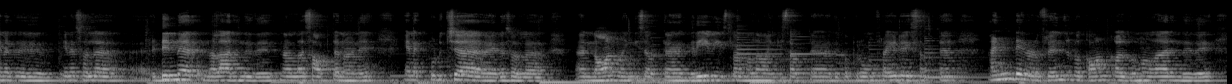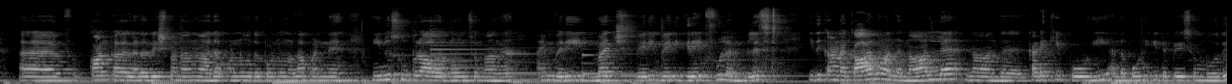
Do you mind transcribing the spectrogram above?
எனக்கு என்ன சொல்ல டின்னர் நல்லா இருந்தது. நல்லா சாப்பிட்டேன் நான். எனக்கு பிடிச்ச என்ன சொல்ல நான் வாங்கி சாப்பிட்டேன். கிரேவிஸ்லாம் நல்லா வாங்கி சாப்பிட்டேன். அதுக்கப்புறம் ஃப்ரைட் ரைஸ் சாப்பிட்டேன். அண்ட் என்னோடய ஃப்ரெண்ட்ஸோட கான் கால் ரொம்ப நல்லா இருந்தது. கான் கால் எல்லாரும் விஷ் பண்ணாங்க. அதை பண்ணும் இதை பண்ணும் நல்லா பண்ணு. இன்னும் சூப்பராக வரணும்னு சொன்னாங்க. I am very much very very grateful and blessed இதுக்கான காரணம் அந்த நாளில் நான் அந்த கடைக்கு போய் அந்த பொண்ணுக்கிட்ட பேசும்போது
